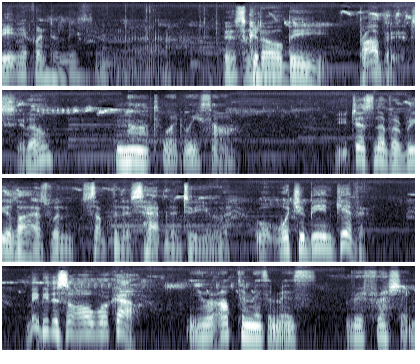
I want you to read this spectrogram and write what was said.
Did happen to listen This could all be providence, you know? Not what we saw. You just never realize when something is happening to you, w- what you're being given. Maybe this will all work out. Your optimism is refreshing.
